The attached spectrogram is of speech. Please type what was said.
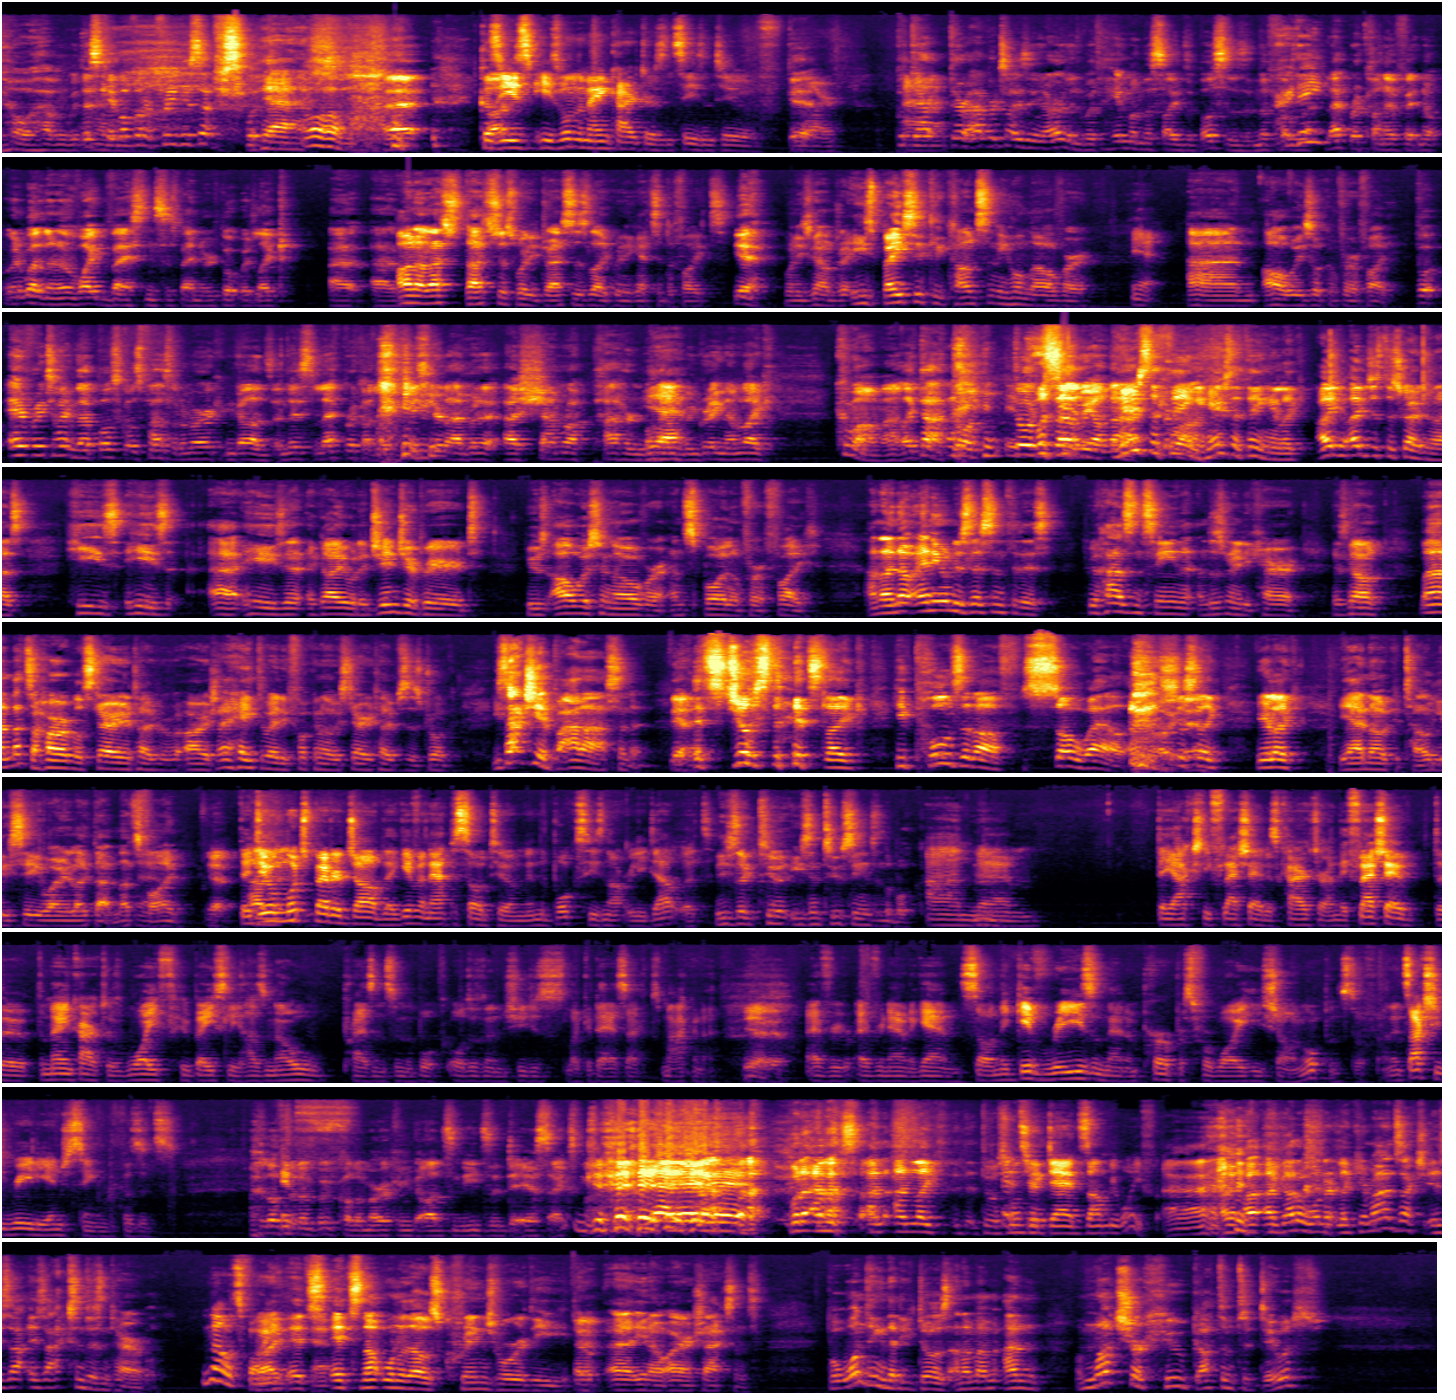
No, I haven't. This came up on a previous episode. Yeah. Uh, Because But- he's he's one of the main characters in season two of The Yeah. Wire. But they're, Uh, they're advertising in Ireland with him on the sides of buses in the full le- leprechaun outfit. No, well, in a white vest and suspenders, but with like a. a Oh no, that's that's just what he dresses like when he gets into fights. Yeah, When he's going, he's basically constantly hungover Yeah. and always looking for a fight. but every time that bus goes past with American Gods and this leprechaun, like ginger lad with a, a shamrock pattern behind Yeah. him in green, I'm like, come on, man, like that. Don't, don't sell see, me on that. Here's the Come thing. on. Here's the thing. Like I, I just described him as he's he's uh, he's a, a guy with a ginger beard who's always hungover and spoiling for a fight. And I know anyone who's listening to this who hasn't seen it and doesn't really care is going, man, that's a horrible stereotype of Irish. I hate the way they fucking always stereotypes as drunk. He's actually a badass in it. Yeah. It's just it's like he pulls it off so well. And it's Oh, just yeah. like you're like, yeah, no, I could totally see why you're like that, and that's fine. Yeah. They do a much better job. They give an episode to him in the books. He's not really dealt with, He's like two. He's in two scenes in the book. and Hmm. um, they actually flesh out his character, and they flesh out the the main character's wife, who basically has no presence in the book other than she just like a Deus Ex Machina Yeah. Yeah. every every now and again. So and they give reason then and purpose for why he's showing up and stuff, and it's actually really interesting because it's I love It- that a book called American Gods needs a Deus Ex yeah, Machina. yeah, yeah, yeah. But and it's and, and like there was one It's your thing. dead zombie wife. Uh, I, I, I gotta wonder, like your man's actually his his accent isn't terrible, no, it's fine. right? It's Yeah. it's not one of those cringeworthy, uh, uh, you know, Irish accents. But one thing that he does, and I'm, I'm and I'm not sure who got them to do it,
